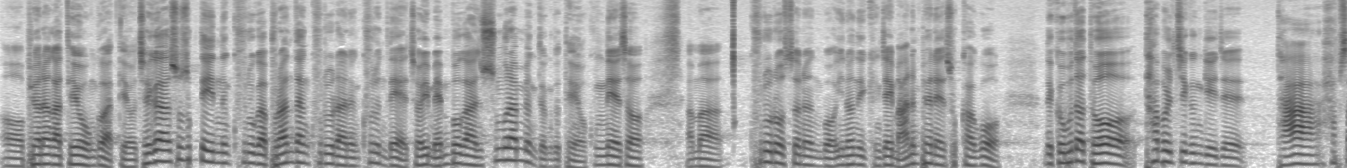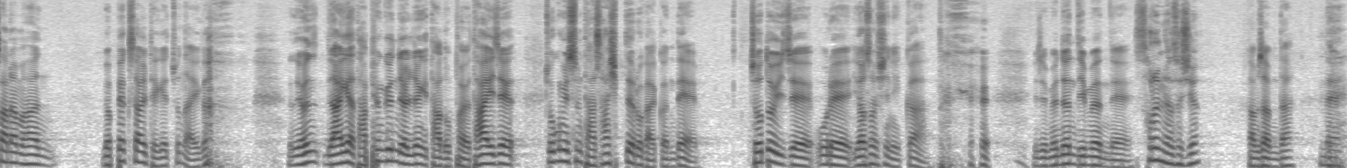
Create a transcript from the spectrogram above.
어 변화가 되어 온 것 같아요. 제가 소속돼 있는 crew가 불한당 crew라는 crew인데 저희 멤버가 한 21명 정도 돼요. 국내에서 아마 crew로서는 뭐 인원이 굉장히 많은 편에 속하고 근데 그보다 더 top을 찍은 게 이제 다 합산하면 한 몇백 살 되겠죠 나이가 연, 나이가 다 평균 연령이 다 높아요 다 이제 조금 있으면 다 40대로 갈 건데 저도 이제 올해 여섯이니까 이제 몇 년 뒤면 네 서른여섯이요? 감사합니다 네.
